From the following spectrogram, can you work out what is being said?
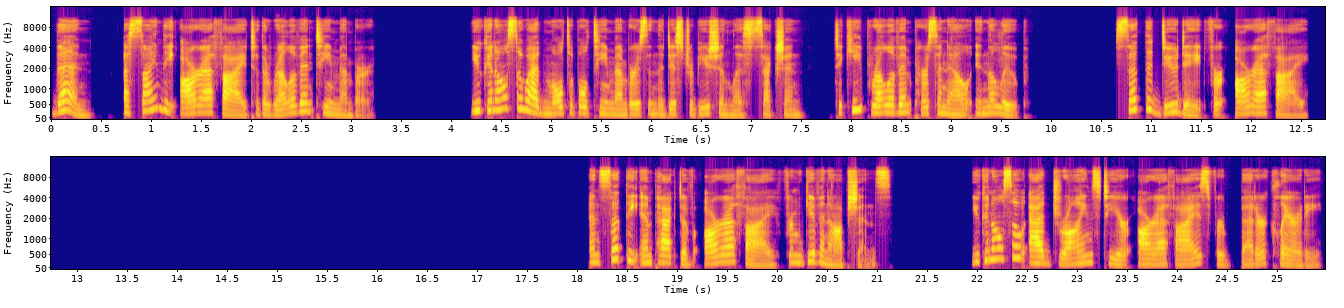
Then, assign the RFI to the relevant team member. You can also add multiple team members in the distribution list section to keep relevant personnel in the loop. Set the due date for RFI. And set the impact of RFI from given options. You can also add drawings to your RFIs for better clarity,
